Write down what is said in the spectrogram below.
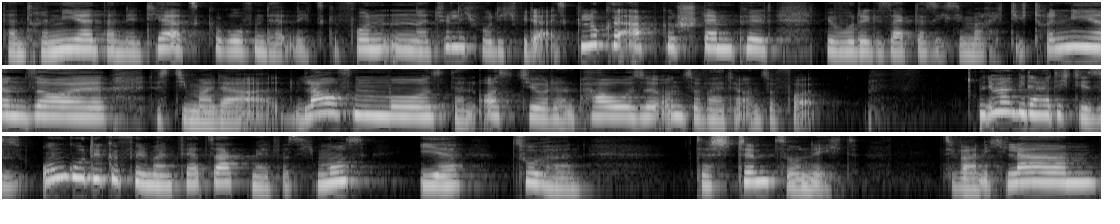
dann trainiert, dann den Tierarzt gerufen, der hat nichts gefunden. Natürlich wurde ich wieder als Glucke abgestempelt. Mir wurde gesagt, dass ich sie mal richtig trainieren soll, dass die mal da laufen muss, dann Osteo, dann Pause und so weiter und so fort. Und immer wieder hatte ich dieses ungute Gefühl, mein Pferd sagt mir etwas, ich muss ihr zuhören. Das stimmt so nicht. Sie war nicht lahm,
